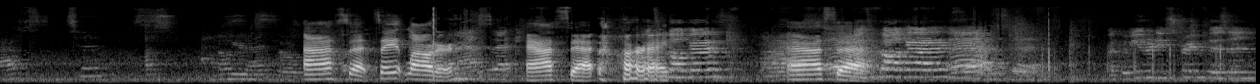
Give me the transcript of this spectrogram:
Aztec. Oh, you're so. Asset. Say it louder. asset, Asset. All right. called, guys? Asset. What's guys? asset, A community strength is in.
